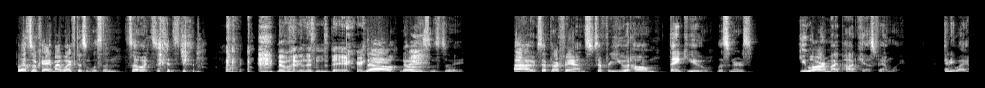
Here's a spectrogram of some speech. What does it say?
But that's okay. My wife doesn't listen, so it's it's just nobody listens there. No, no one listens to me uh, except our fans, except for you at home. Thank you, listeners. You are my podcast family. Anyway,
